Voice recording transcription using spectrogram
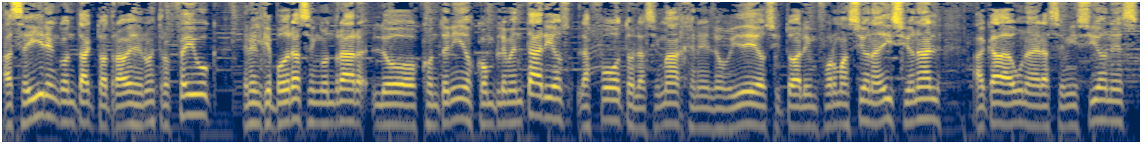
a seguir en contacto a través de nuestro Facebook, en el que podrás encontrar los contenidos complementarios, las fotos, las imágenes, los videos y toda la información adicional a cada una de las emisiones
